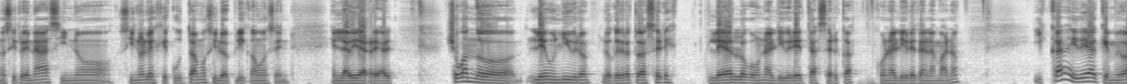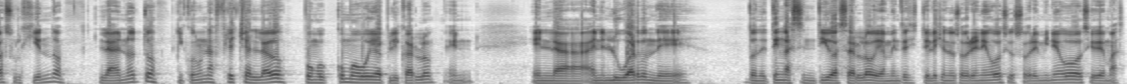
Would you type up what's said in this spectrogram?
no sirve de nada si no, si no lo ejecutamos y lo aplicamos en, en la vida real. Yo cuando leo un libro, lo que trato de hacer es leerlo con una libreta cerca, con una libreta en la mano. Y cada idea que me va surgiendo, la anoto y con una flecha al lado pongo cómo voy a aplicarlo en, en, la, en el lugar donde, donde tenga sentido hacerlo, obviamente si estoy leyendo sobre negocios, sobre mi negocio y demás.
